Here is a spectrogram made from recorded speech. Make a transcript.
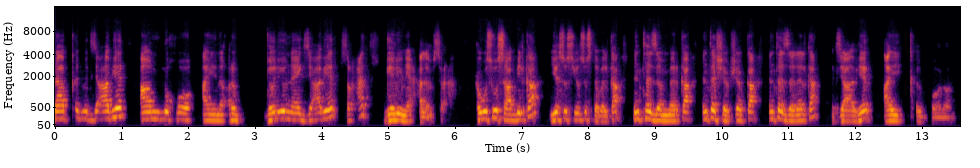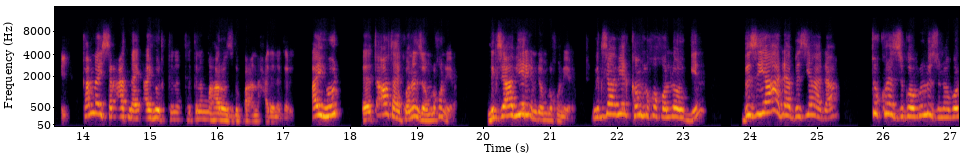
ናብ ቅድሚ እግዚኣብሔር ኣምልኾ ኣይነቕርብ ገሊኡ ናይ እግዚኣብሔር ስርዓት ገሊኡ ናይ ዓለም ስርዓት ሕውስውስ ኣቢልካ የሱስ የሱስ ተበልካ እንተ ዘመርካ እንተ ሸብሸብካ እንተ ዘለልካ እግዚኣብሔር ኣይቅበሎን እዩ ካብ ናይ ስርዓት ናይ ኣይሁድ ክንመሃሮ ዝግባኣና ሓደ ነገር እዩ ኣይሁድ ጣዖት ኣይኮነን ዘምልኹ ነይሮም ንእግዚኣብሔር እዮም ዘምልኹ ነይሮም ንእግዚኣብሔር ከምልኹ ከለዉ ግን ብዝያዳ ብዝያዳ ትኩረት ዝገብርሉ ዝነበሩ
